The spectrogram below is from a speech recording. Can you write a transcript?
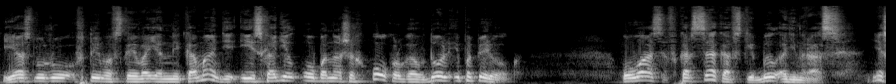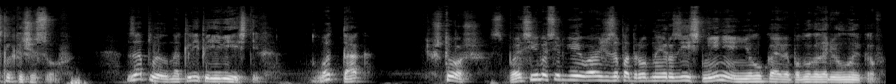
Я служу в Тымовской военной команде и исходил оба наших округа вдоль и поперек. У вас в Корсаковске был один раз. Несколько часов. Заплыл на клипере «Вестник». Вот так. Что ж, спасибо, Сергей Иванович, за подробные разъяснения, не лукавя поблагодарил Лыков.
